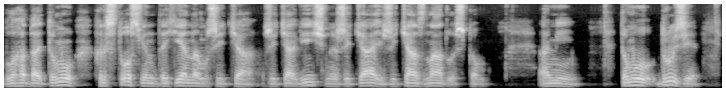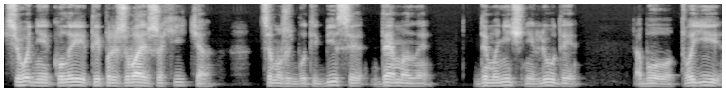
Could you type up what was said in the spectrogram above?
благодать. Тому Христос Він дає нам життя, життя вічне, життя і життя з надлишком. Амінь. Тому, друзі, сьогодні, коли ти переживаєш жахіття, це можуть бути біси, демони, демонічні люди, або твої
